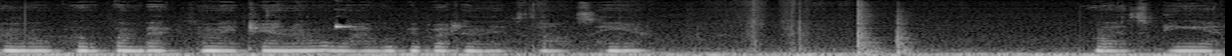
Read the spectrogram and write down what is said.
Welcome back to my channel where I will be brushing these thoughts here. Let's begin.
